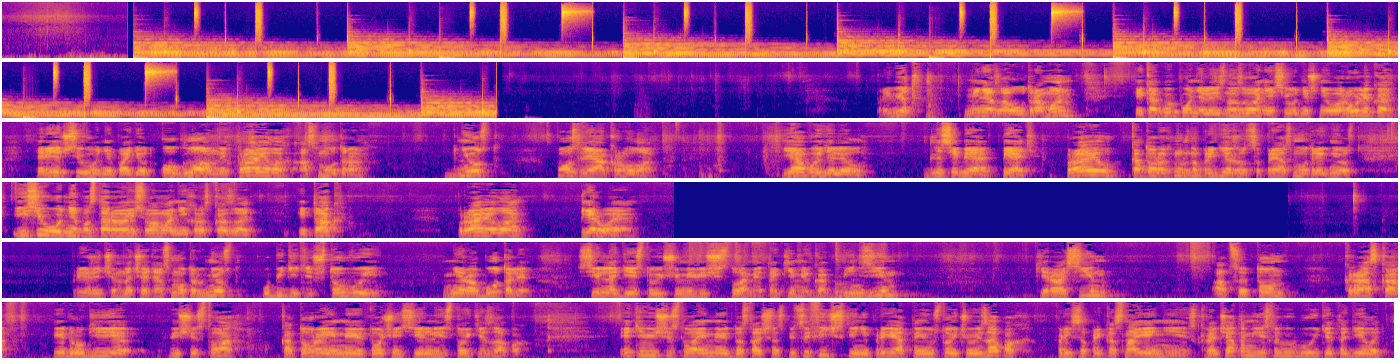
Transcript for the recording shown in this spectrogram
Меня зовут Роман. И как вы поняли из названия сегодняшнего ролика, речь сегодня пойдет о главных правилах осмотра гнезд после окрола. Я выделил для себя 5 правил, которых нужно придерживаться при осмотре гнезд. И сегодня постараюсь вам о них рассказать. Итак, правило первое. Прежде чем начать осмотр гнезд, убедитесь, что вы не работали сильно действующими веществами, такими как бензин, керосин, ацетон, краска и другие вещества, которые имеют очень сильный и стойкий запах. Эти вещества имеют достаточно специфический, неприятный и устойчивый запах. При соприкосновении с крольчатами, если вы будете это делать,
